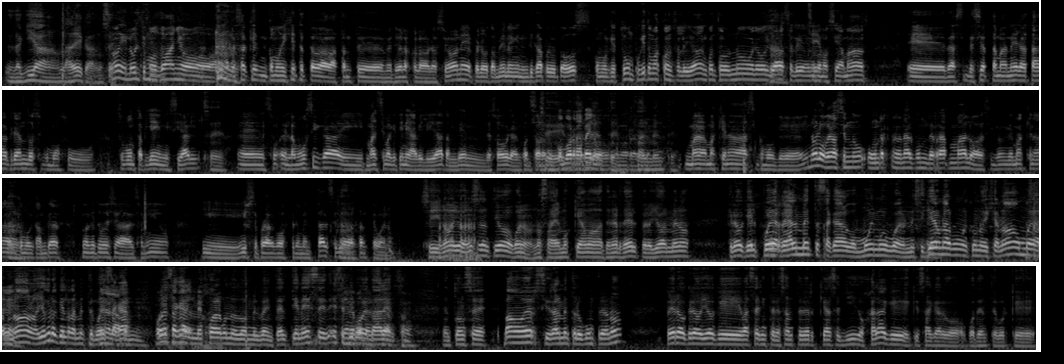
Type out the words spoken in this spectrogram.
desde aquí a la década, no sé. No, y los últimos dos años, a pesar que, como dijiste, estaba bastante metido en las colaboraciones, pero también en DiCaprio 2, como que estuvo un poquito más consolidado en cuanto a los números, Claro. ya se le Sí. conocía más. eh, de, de cierta manera estaba creando así como su, su puntapié inicial Sí. eh, en, su- en la música y máxima que tiene habilidad también de sobra en cuanto a como rapero. totalmente, como rapero. totalmente. Más, más que nada, así como que. Y no lo veo haciendo un, un álbum de rap malo, así que más que nada, Claro. como cambiar lo que tú decías, el sonido y irse por algo experimental sería Claro. bastante bueno. Sí, no, yo en ese sentido, bueno, no sabemos qué vamos a tener de él, pero yo al menos creo que él puede realmente sacar algo muy, muy bueno. Ni siquiera un álbum que uno dijera, no, un buen Sí. álbum. No, no, yo creo que él realmente puede Tiene la- sacar, puede puede sacar sacar- el mejor álbum del 2020. Él tiene ese, ese Tiene tipo de talento. Entonces, vamos a ver si realmente lo cumple o no. Pero creo yo que va a ser interesante ver qué hace Jid. Ojalá que, que saque algo potente porque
